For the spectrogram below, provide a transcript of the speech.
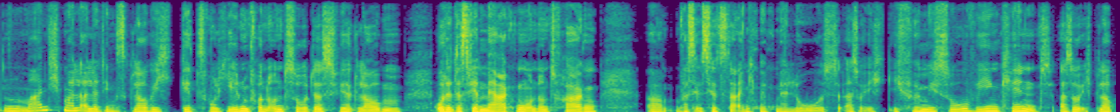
manchmal allerdings, glaube ich, geht es wohl jedem von uns so, dass wir glauben oder dass wir merken und uns fragen, äh, was ist jetzt da eigentlich mit mir los? Also ich, ich fühle mich so wie ein Kind. Also ich glaube,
